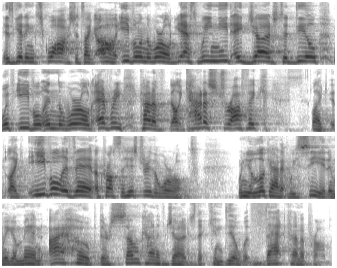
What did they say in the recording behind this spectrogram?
is getting squashed? It's like, oh, evil in the world. Yes, we need a judge to deal with evil in the world. Every kind of like catastrophic, like, like evil event across the history of the world, when you look at it, we see it and we go, man, I hope there's some kind of judge that can deal with that kind of problem.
